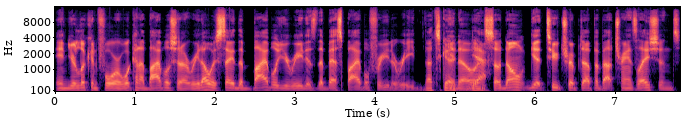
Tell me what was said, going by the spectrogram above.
and you're looking for what kind of Bible should I read, I always say the Bible you read is the best Bible for you to read. That's good. You know, yeah. and so don't get too tripped up about translations.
